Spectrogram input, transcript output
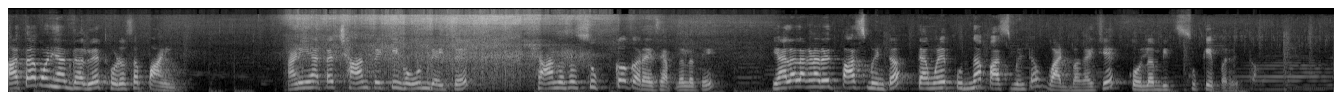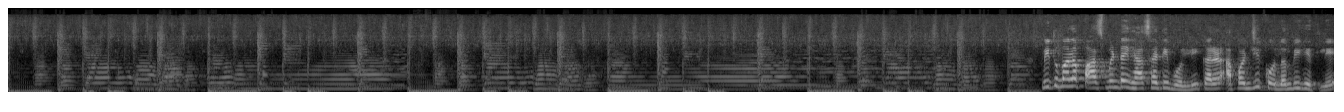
आता आपण ह्यात घालूया थोडंसं पाणी. आणि हे आता छानपैकी होऊन द्यायचं आहे छान असं सुक्क करायचं आहे आपल्याला ते. ह्याला लागणार आहेत पाच मिनटं. त्यामुळे पुन्हा पाच मिनटं वाट बघायची आहे कोलंबी सुकेपर्यंत. मी तुम्हाला पाच मिनटं ह्यासाठी बोलली कारण आपण जी कोलंबी घेतली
